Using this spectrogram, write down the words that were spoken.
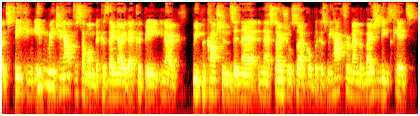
of speaking, even reaching out to someone because they know there could be, you know, repercussions in their in their social circle. Because we have to remember, most of these kids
